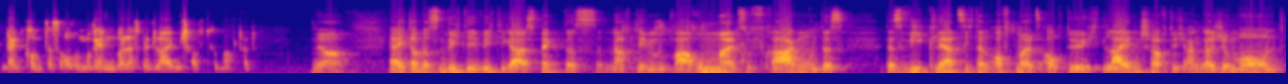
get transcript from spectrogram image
Und dann kommt das auch im Rennen, weil das mit Leidenschaft gemacht hat. Ja, ja ich glaube, das ist ein wichtig, wichtiger Aspekt, das nach dem Warum mal zu fragen und das das Wie klärt sich dann oftmals auch durch Leidenschaft, durch Engagement und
